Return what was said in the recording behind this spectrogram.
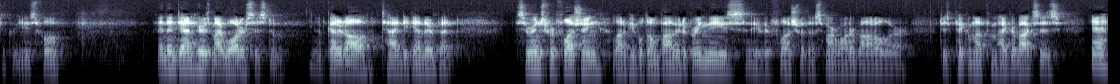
super useful. And then down here is my water system. I've got it all tied together, but Syringe for flushing. A lot of people don't bother to bring these. They either flush with a smart water bottle or just pick them up from hiker boxes. Yeah,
